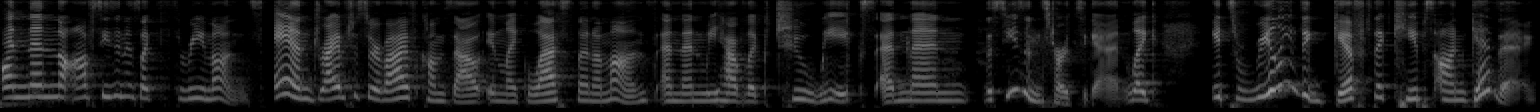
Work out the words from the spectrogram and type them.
and then the off season is like three months. And Drive to Survive comes out in like less than a month. And then we have like two weeks and then the season starts again. Like it's really the gift that keeps on giving.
